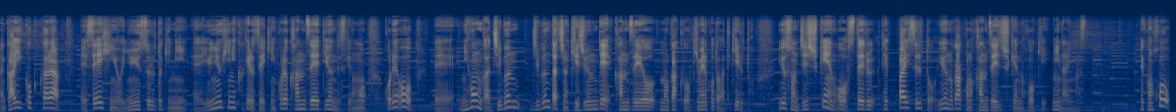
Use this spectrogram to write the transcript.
外国から製品を輸入するときに、輸入品にかける税金、これを関税って言うんですけども、これをえー、日本が自分、自分たちの基準で関税の額を決めることができるというその自主権を捨てる、撤廃するというのがこの関税自主権の放棄になります。で、この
